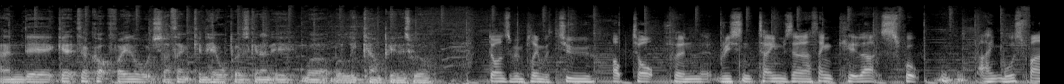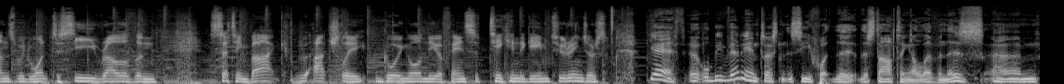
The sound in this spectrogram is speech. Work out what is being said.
and uh, get to a cup final which I think can help us get into our, our league campaign as well Dons have been playing with two up top in recent times, and I think that's what I think most fans would want to see rather than sitting back, actually going on the offensive, taking the game to Rangers. Yeah, it will be very interesting to see what the, the starting 11 is. Um,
